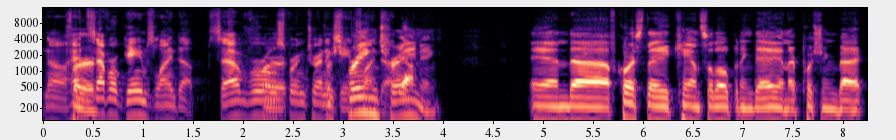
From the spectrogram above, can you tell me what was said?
No, For- had several games lined up. Several for- spring training for games spring lined up. training. And uh, of course, they canceled opening day, and they're pushing back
